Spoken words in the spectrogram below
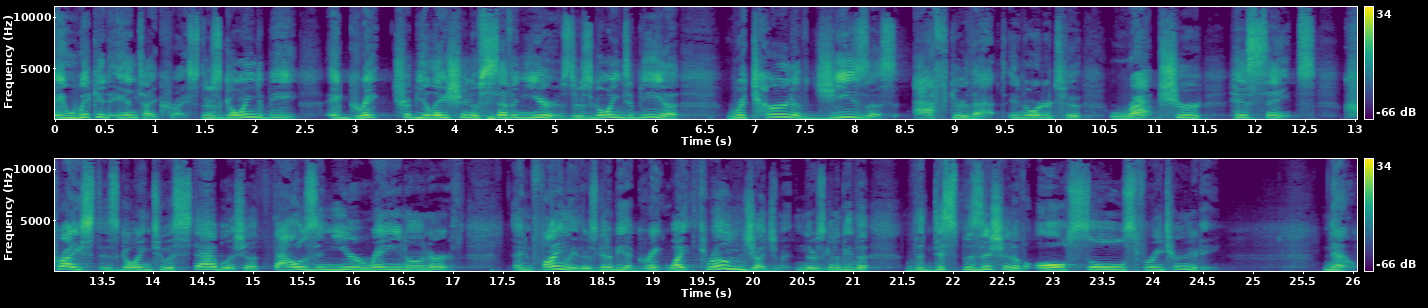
a wicked antichrist. There's going to be a great tribulation of seven years. There's going to be a return of Jesus after that in order to rapture his saints. Christ is going to establish a thousand year reign on earth. And finally, there's going to be a great white throne judgment, and there's going to be the, the disposition of all souls for eternity. Now,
